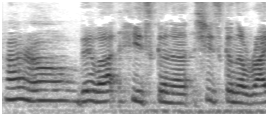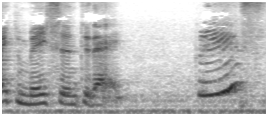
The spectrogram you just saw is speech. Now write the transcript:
Hello. では、he's gonna, she's gonna write Mason today. Please?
